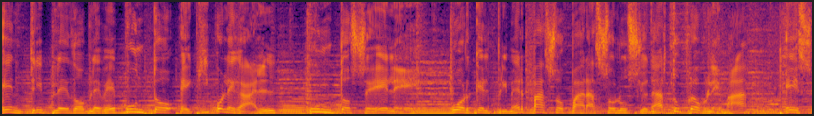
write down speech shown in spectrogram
en www.equipolegal.cl porque el primer paso para solucionar tu problema es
